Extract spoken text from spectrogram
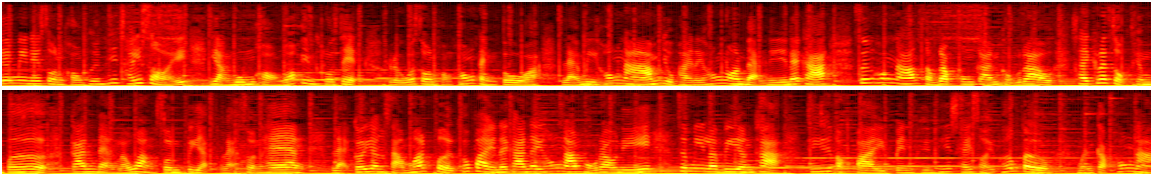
ยังมีในส่วนของพื้นที่ใช้สอย อย่างมุมของ walk-in closet หรือว่าโซนของห้องห้องแต่งตัว และมีห้องน้ำอยู่ภายในห้องนอนแบบนี้นะคะ ซึ่งห้องน้ำสำหรับโครงการของเราใช้กระจกเทมเปอร์การแบ่งระหว่างโซนเปียกและโซนแห้ง และก็ยังสามารถเปิดเข้าไปนะคะ ในห้องน้ำของเรานี้ จะมีระเบียงค่ะ ที่ยื่นออกไปเป็นพื้นที่ใช้สอยเพิ่มเติม เหมือนกับห้องน้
